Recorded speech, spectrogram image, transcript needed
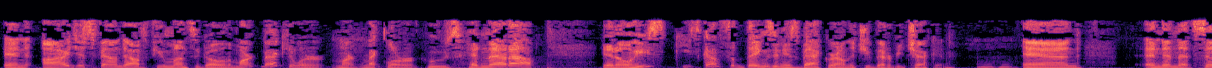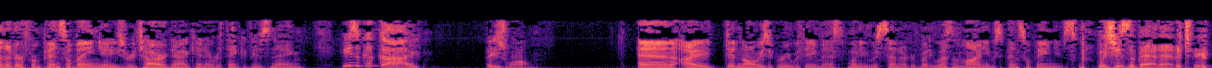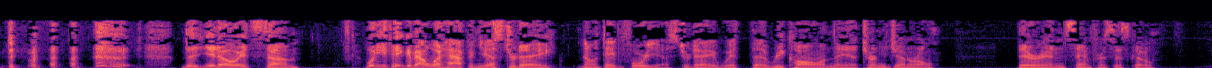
and I just found out a few months ago that Mark Meckler, Mark Meckler, who's heading that up, you know, he's he's got some things in his background that you better be checking. And and then that senator from Pennsylvania, he's retired now. I can't ever think of his name. He's a good guy, but he's wrong. And I didn't always agree with him as when he was senator, but he wasn't mine. He was Pennsylvania's, which is a bad attitude. but you know, it's um. What do you think about what happened yesterday? No, the day before yesterday with the recall on the Attorney General there in San Francisco,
